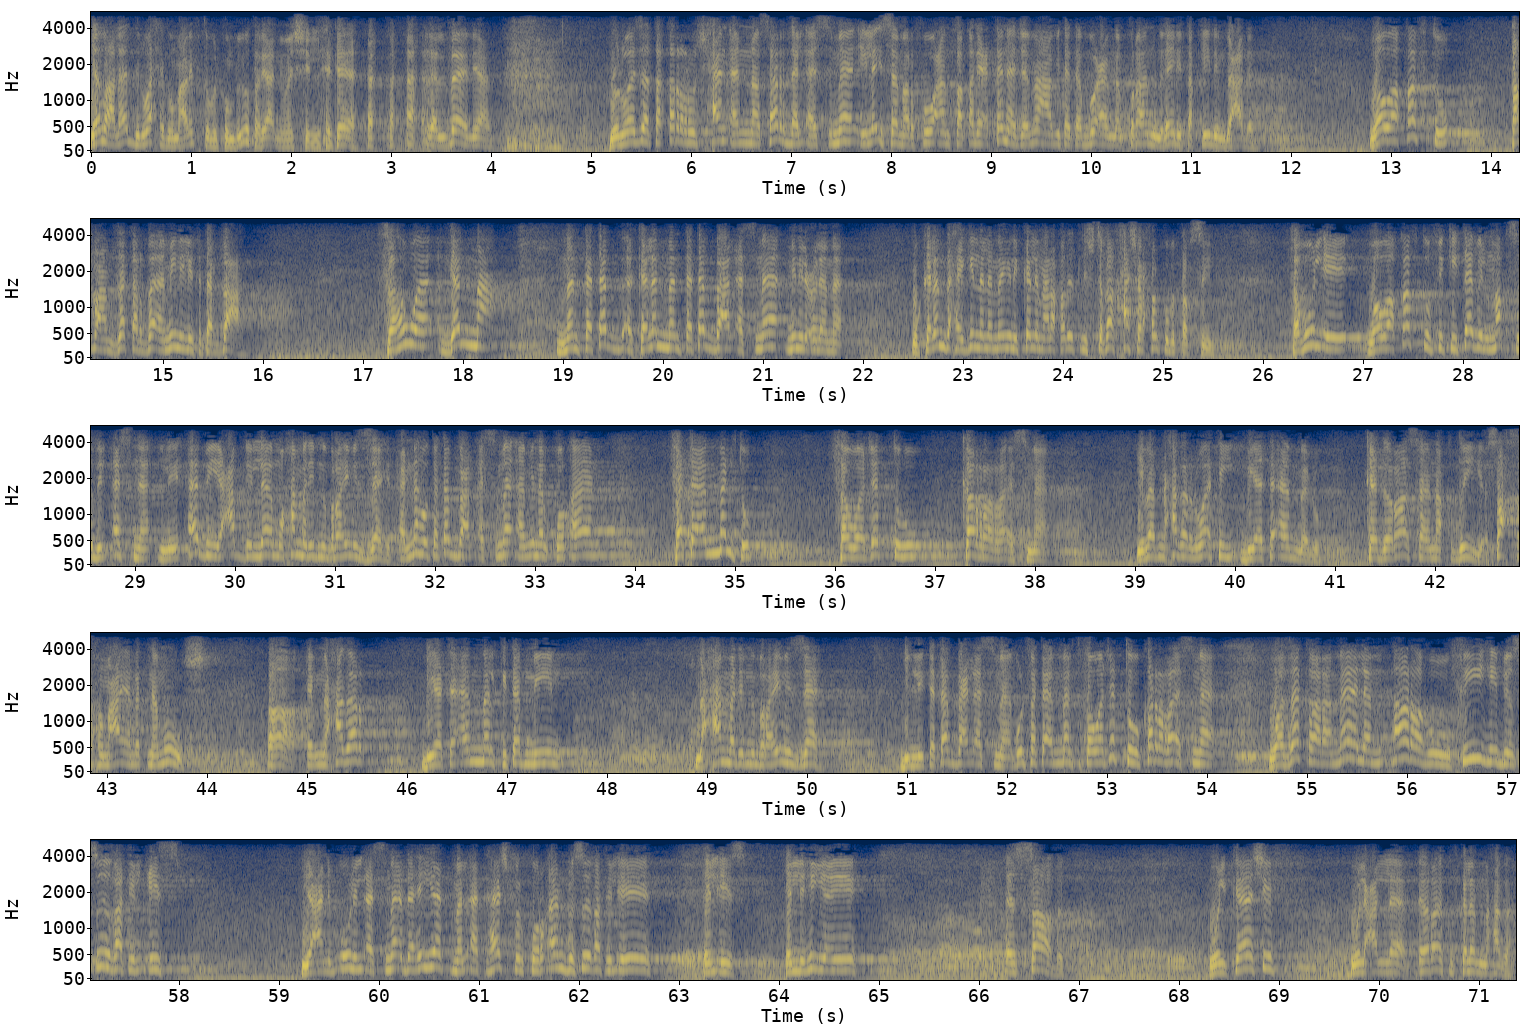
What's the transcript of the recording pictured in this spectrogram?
يلا على قد الواحد ومعرفته بالكمبيوتر يعني ماشي الحكاية. غلبان يعني. وإذا تقرر رجحان أن سرد الأسماء ليس مرفوعا فقد اعتنى جماعة بتتبعها من القرآن من غير تقييد بعدد. ووقفت طبعا ذكر بقى مين اللي تتبعها فهو جمع من تتبع كلام من تتبع الأسماء من العلماء. والكلام ده هيجي لنا لما نيجي نتكلم على قضية الاشتقاق هشرحه لكم بالتفصيل. فبقول إيه؟ ووقفت في كتاب المقصد الأسنى لأبي عبد الله محمد بن إبراهيم الزاهد أنه تتبع الأسماء من القرآن فتأملته فوجدته كرر أسماء. يبقى ابن حجر دلوقتي بيتأملوا كدراسة نقدية. صحصحوا معايا ما تناموش. آه ابن حجر بيتأمل كتاب مين؟ محمد بن إبراهيم الزاهد اللي تتبع الأسماء. بقول فتأملت فوجدته كرر أسماء وذكر ما لم أره فيه بصيغة الاسم. يعني بقول الأسماء دهيت ما لقتهاش في القرآن بصيغة الإيه؟ الاسم اللي هي إيه؟ الصادق والكاشف والعلام. إيه رأيكم في كلام ابن حجر؟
